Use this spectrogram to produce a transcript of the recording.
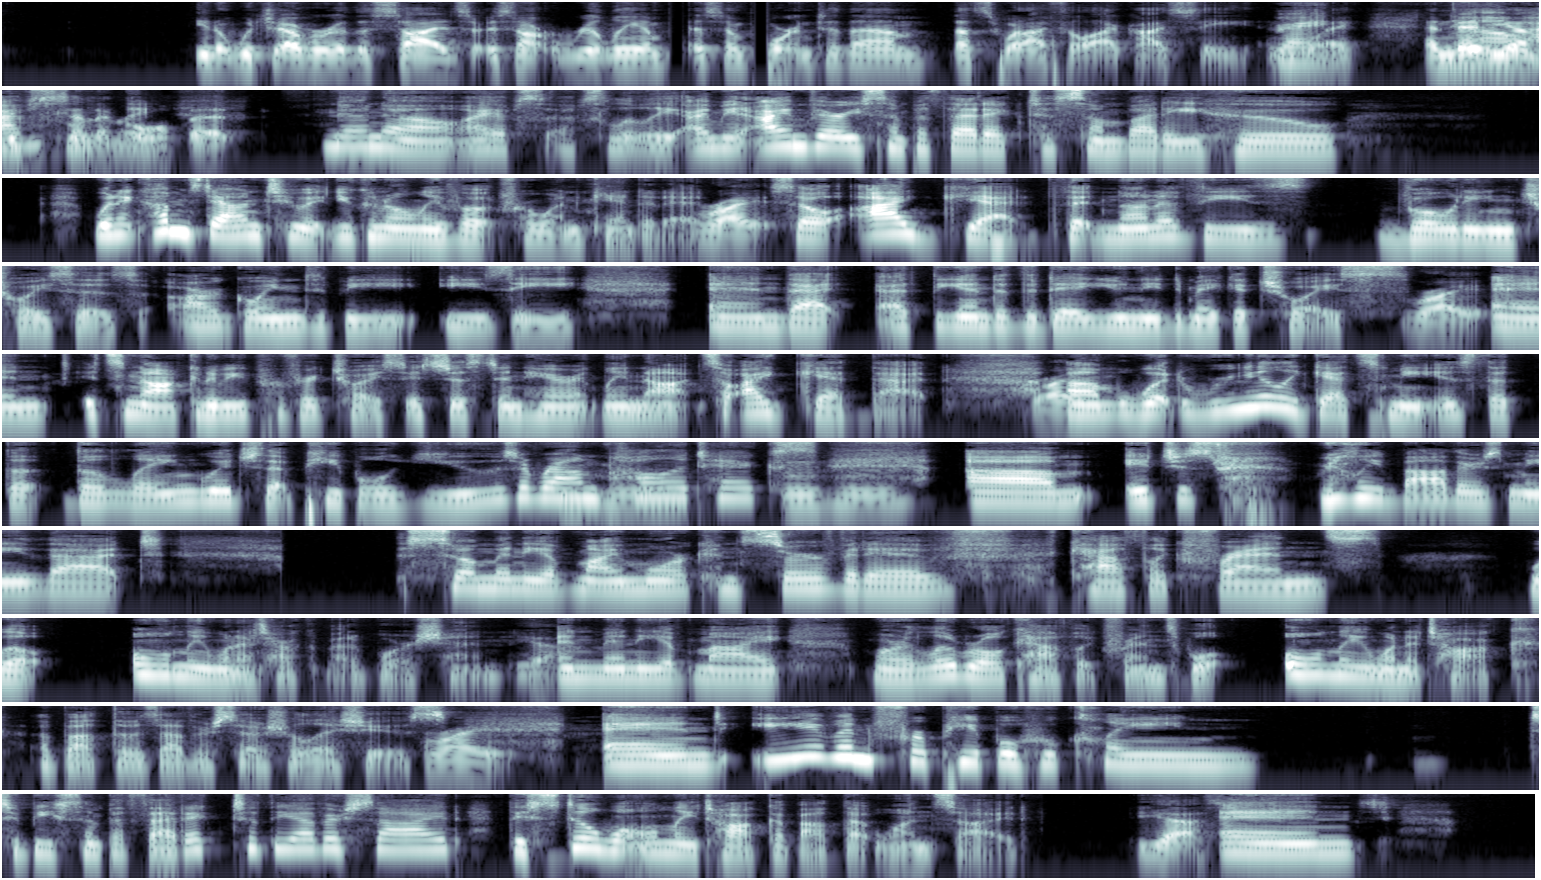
you know whichever of the sides is not really as important to them that's what i feel like i see anyway right. and maybe no, i'm being absolutely. cynical but no, no, I absolutely. I mean, I'm very sympathetic to somebody who, when it comes down to it, you can only vote for one candidate. Right. So I get that none of these voting choices are going to be easy and that at the end of the day you need to make a choice right and it's not going to be a perfect choice it's just inherently not so i get that right. um, what really gets me is that the the language that people use around mm-hmm. politics mm-hmm. Um, it just really bothers me that so many of my more conservative Catholic friends will only want to talk about abortion. Yeah. And many of my more liberal Catholic friends will only want to talk about those other social issues. Right. And even for people who claim to be sympathetic to the other side, they still will only talk about that one side. Yes. And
